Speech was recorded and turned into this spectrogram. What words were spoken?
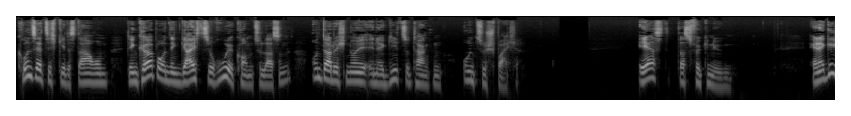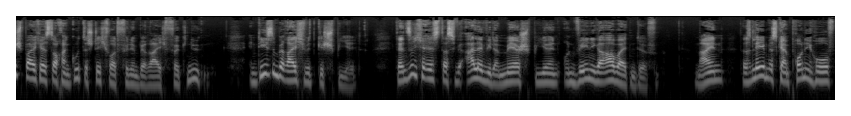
Grundsätzlich geht es darum, den Körper und den Geist zur Ruhe kommen zu lassen und dadurch neue Energie zu tanken und zu speichern. Erst das Vergnügen. Energiespeicher ist auch ein gutes Stichwort für den Bereich Vergnügen. In diesem Bereich wird gespielt. Denn sicher ist, dass wir alle wieder mehr spielen und weniger arbeiten dürfen. Nein, das Leben ist kein Ponyhof,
